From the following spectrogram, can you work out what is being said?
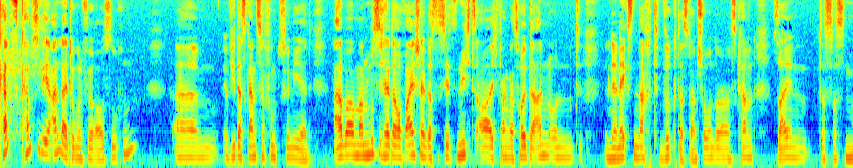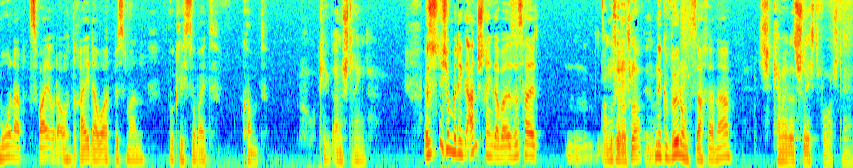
Kannst, kannst du dir Anleitungen für raussuchen, ähm, wie das Ganze funktioniert. Aber man muss sich halt darauf einstellen, dass es jetzt nichts, ah, ich fange das heute an und in der nächsten Nacht wirkt das dann schon, sondern es kann sein, dass das einen Monat, zwei oder auch drei dauert, bis man wirklich so weit kommt. Klingt anstrengend. Es ist nicht unbedingt anstrengend, aber es ist halt. Man muss ja nur schlafen. Ne? Eine Gewöhnungssache, ne? Ich kann mir das schlecht vorstellen.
